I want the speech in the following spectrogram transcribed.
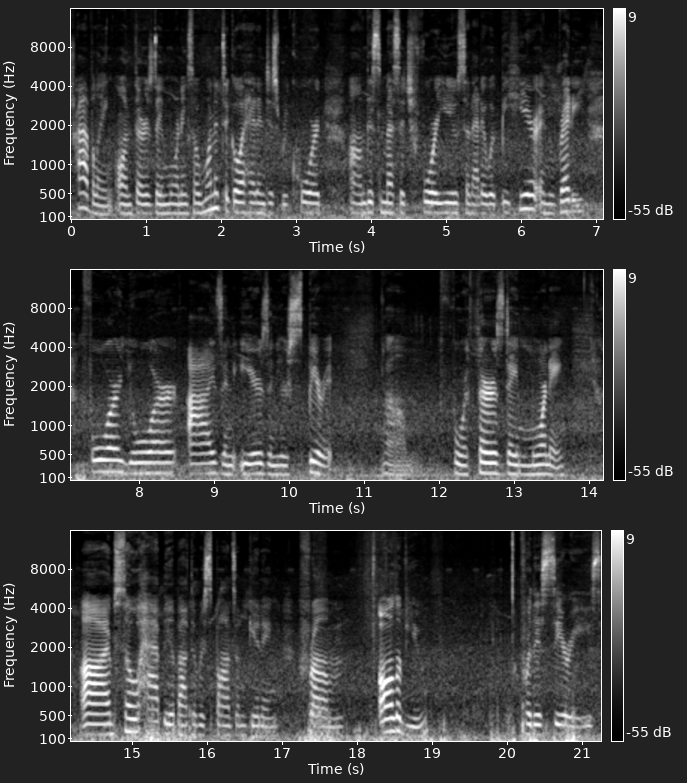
traveling on Thursday morning. So I wanted to go ahead and just record um, this message for you so that it would be here and ready for your eyes and ears and your spirit um, for Thursday morning. I'm so happy about the response I'm getting from all of you for this series.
